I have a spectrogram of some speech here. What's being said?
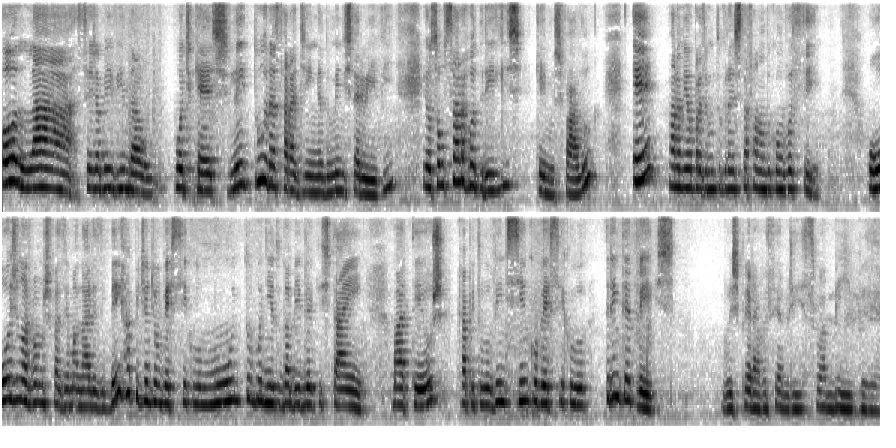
Olá, seja bem-vinda ao podcast Leitura Saradinha do Ministério IVE. Eu sou Sara Rodrigues, quem vos falo, e para mim é um prazer muito grande estar falando com você. Hoje nós vamos fazer uma análise bem rapidinha de um versículo muito bonito da Bíblia que está em Mateus, capítulo 25, versículo 33. Vou esperar você abrir sua Bíblia.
